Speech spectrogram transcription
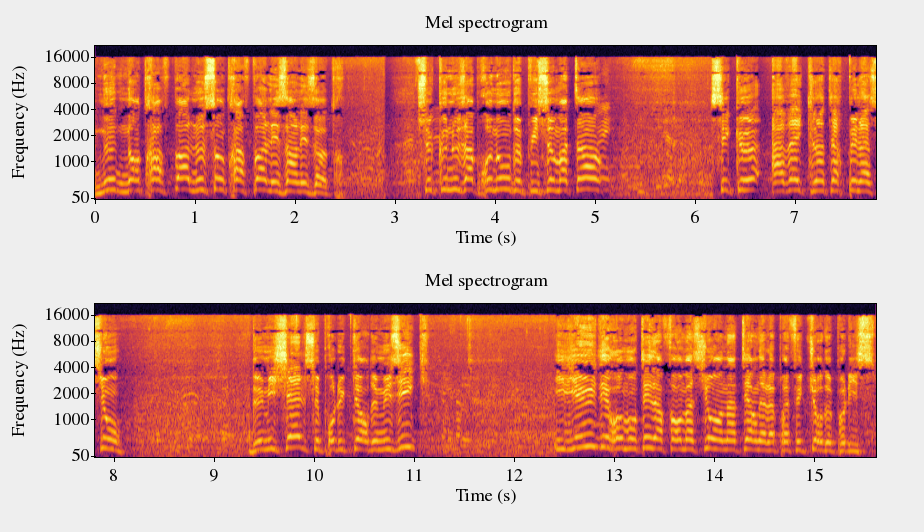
ne n'entravent pas, ne s'entravent pas les uns les autres? Ce que nous apprenons depuis ce matin, c'est que avec l'interpellation de Michel, ce producteur de musique, il y a eu des remontées d'informations en interne à la préfecture de police,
